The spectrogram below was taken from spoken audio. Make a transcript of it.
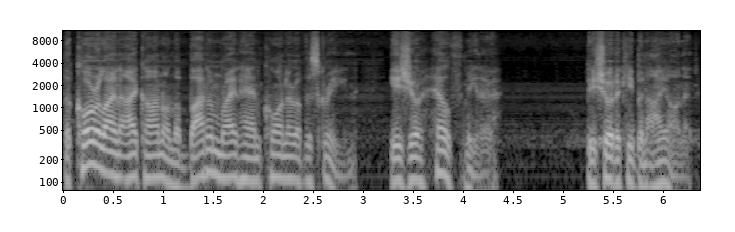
The Coraline icon on the bottom right-hand corner of the screen is your health meter. Be sure to keep an eye on it.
